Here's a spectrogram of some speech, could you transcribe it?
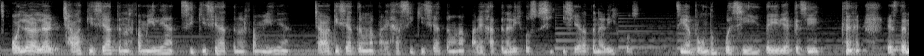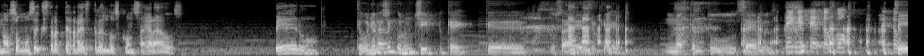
spoiler alert, Chava quisiera tener familia, sí quisiera tener familia. Chava quisiera tener una pareja, sí quisiera tener una pareja, tener hijos, sí quisiera tener hijos. Si me preguntan, pues sí, te diría que sí. este, no somos extraterrestres los consagrados. Pero Según yo nacen con un chip que, que o sea, es de que no está en tu ser. De que te tocó. Te tocó, Sí,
